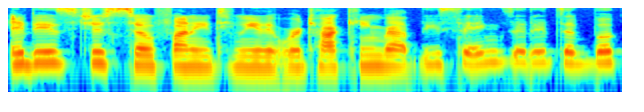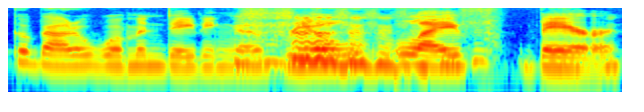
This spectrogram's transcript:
It is just so funny to me that we're talking about these things and it's a book about a woman dating a real life bear.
